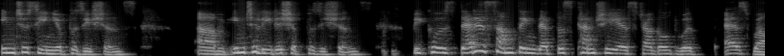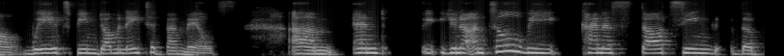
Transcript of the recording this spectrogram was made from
into senior positions, um, into leadership positions, because that is something that this country has struggled with as well, where it's been dominated by males, um, and you know until we kind of start seeing the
